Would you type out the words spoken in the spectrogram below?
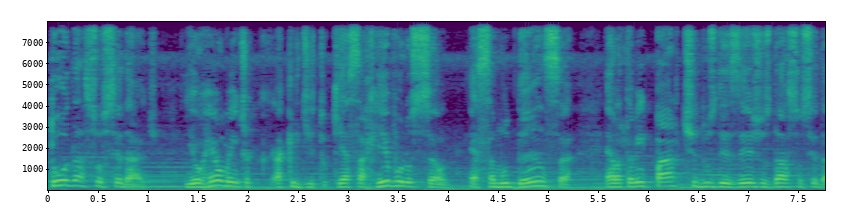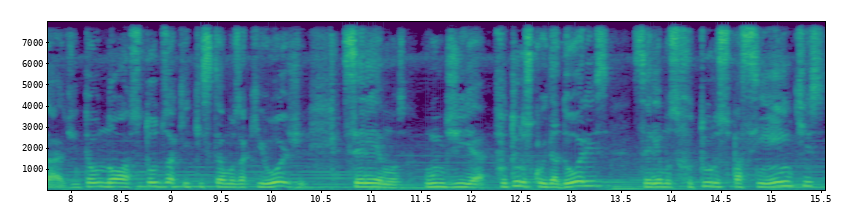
toda a sociedade. E eu realmente acredito que essa revolução, essa mudança, ela também parte dos desejos da sociedade. Então nós, todos aqui que estamos aqui hoje, seremos um dia futuros cuidadores, seremos futuros pacientes,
